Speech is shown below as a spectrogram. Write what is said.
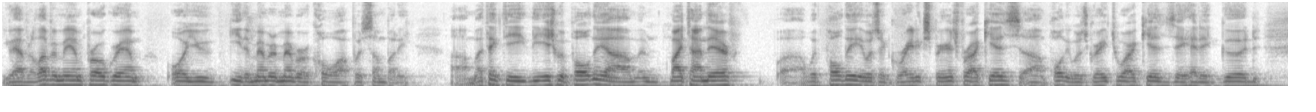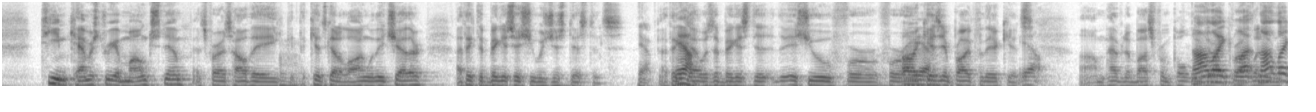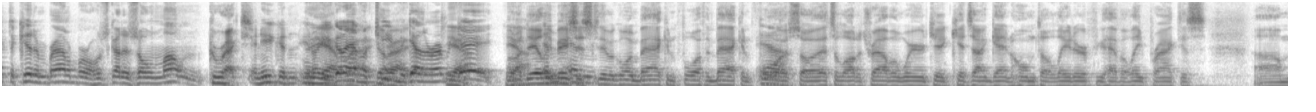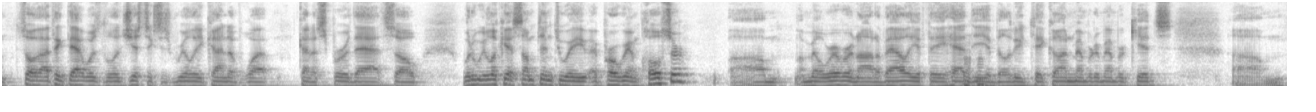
you have an 11 man program, or you either member to member or co-op with somebody. Um, I think the the issue with Poultney, um, in my time there. Uh, with Poultney, it was a great experience for our kids. Um, Poultney was great to our kids. They had a good team chemistry amongst them as far as how they the kids got along with each other. I think the biggest issue was just distance. Yeah. I think Yeah. that was the biggest di- the issue for for Oh, our yeah. kids and probably for their kids. Yeah. Um, having a bus from Polton. Not to like Rutland not like the kid in Brattleboro who's got his own mountain. Correct. And he can, you know, Yeah, you got to have a team right. together every Yeah. day. Yeah. On a daily And- basis, and- they were going back and forth and back and forth. Yeah. So that's a lot of travel and wear and tear. Kids aren't getting home till later if you have a late practice. Um, so I think that was the logistics is really kind of what kind of spurred that. So would we look at something to a, a program closer, um, a Mill River and Otter Valley, if they had Mm-hmm. the ability to take on member-to-member kids? Um,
